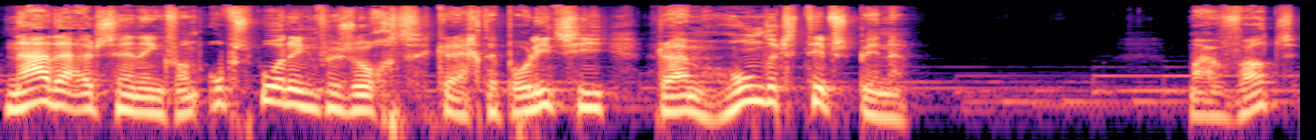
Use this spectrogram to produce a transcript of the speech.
Na de uitzending van Opsporing Verzocht krijgt de politie ruim 100 tips binnen. Maar wat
